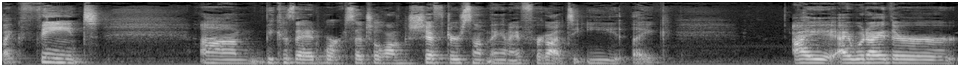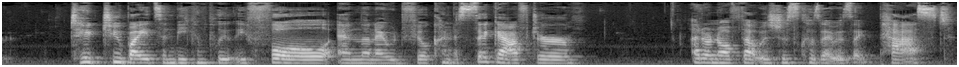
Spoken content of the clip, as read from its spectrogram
like faint, um, because I had worked such a long shift or something, and I forgot to eat. Like, I I would either take two bites and be completely full, and then I would feel kind of sick after I don't know if that was just because I was like past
